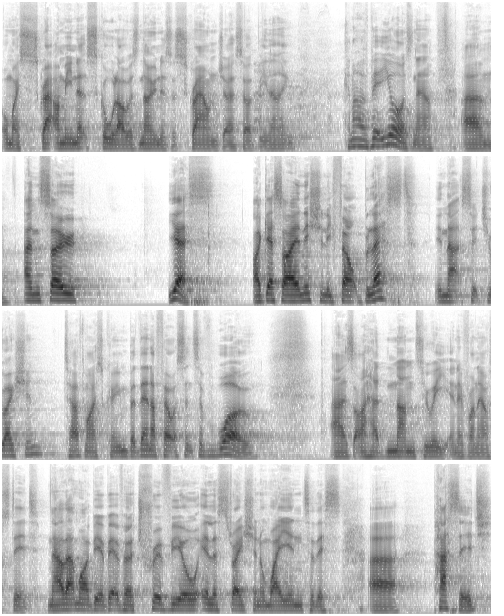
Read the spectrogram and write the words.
almost scrap. I mean, at school I was known as a scrounger, so I'd be like, can I have a bit of yours now? Um, and so, yes, I guess I initially felt blessed in that situation to have my ice cream, but then I felt a sense of woe as I had none to eat and everyone else did. Now, that might be a bit of a trivial illustration and way into this uh, passage,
